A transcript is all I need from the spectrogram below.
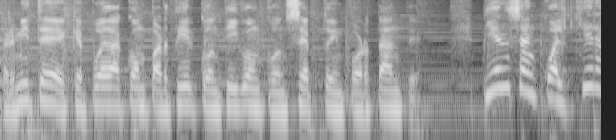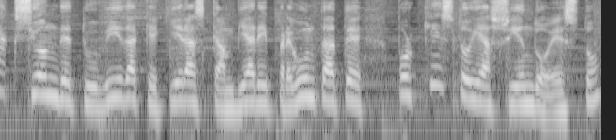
Permite que pueda compartir contigo un concepto importante. Piensa en cualquier acción de tu vida que quieras cambiar y pregúntate, ¿por qué estoy haciendo esto?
